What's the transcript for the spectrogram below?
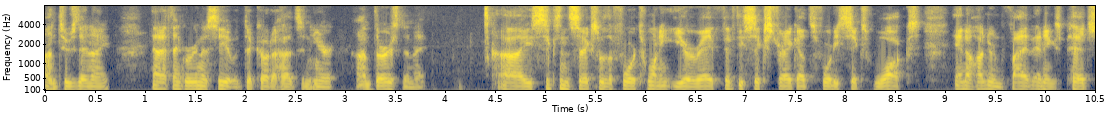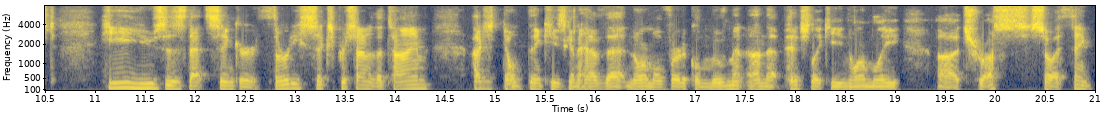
on Tuesday night, and I think we're going to see it with Dakota Hudson here on Thursday night. Uh, he's six and six with a 4.20 ERA, 56 strikeouts, 46 walks, and 105 innings pitched. He uses that sinker 36% of the time. I just don't think he's going to have that normal vertical movement on that pitch like he normally uh, trusts. So I think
